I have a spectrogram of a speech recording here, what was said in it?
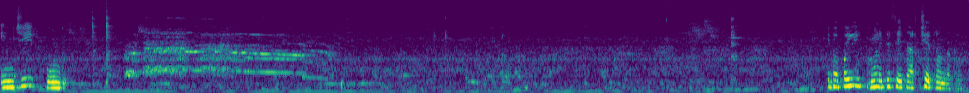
இஞ்சி பூண்டு இப்போ போய் மூணுத்தையும் சேர்த்து அரைச்சி எடுத்துகிட்டு வந்துக்கலாம்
